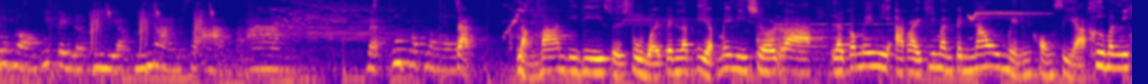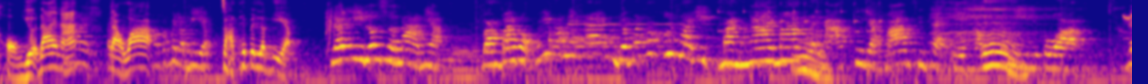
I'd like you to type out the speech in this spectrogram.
ลูกน้องที่เป็นระเบียบวินัยสะอาดสะอ้านแบบพูดเพราะๆ จัดหลังบ้านดีๆ สวยๆ เป็นระเบียบไม่มีเชื้อรา แล้วก็ไม่มีอะไรที่มันเป็นเน่าเหม็นของเสีย คือมันมีของเยอะได้นะ ใช่แต่ว่ามันก็เป็นระเบียบ จัดให้เป็นระเบียบ แล้วอีเรื่องเชื้อราเนี่ย บางบ้านบอกเฮ้ยทำยังไงเดี๋ยวมันก็ขึ้นมาอีกมันง่ายมากเลยนะ คืออย่างบ้านสินแสเองเราก็อืจะมมีตัวแด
